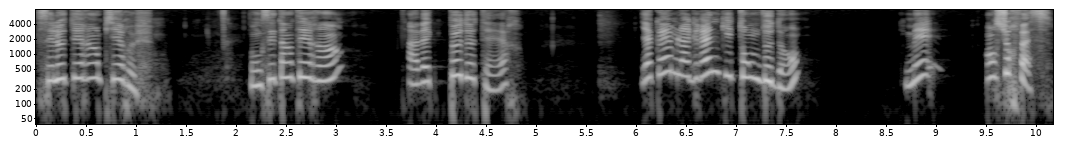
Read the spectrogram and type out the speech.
c'est le terrain pierreux. Donc c'est un terrain avec peu de terre. Il y a quand même la graine qui tombe dedans, mais en surface.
